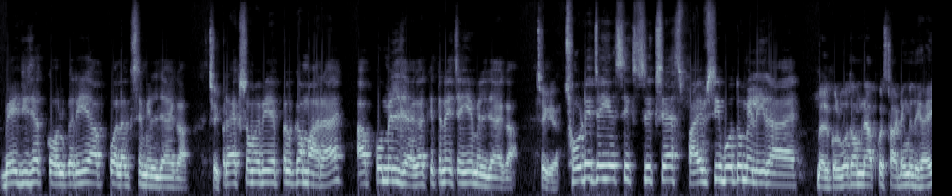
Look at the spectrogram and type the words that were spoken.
बेझिझक कॉल करिए आपको अलग से मिल जाएगा। प्रैक्सो में भी एप्पल कम आ रहा है आपको मिल जाएगा कितने चाहिए मिल जाएगा। ठीक है। छोटे चाहिए six six S five C वो तो मिल ही रहा है। बिल्कुल वो तो हमने आपको स्टार्टिंग में दिखाई।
